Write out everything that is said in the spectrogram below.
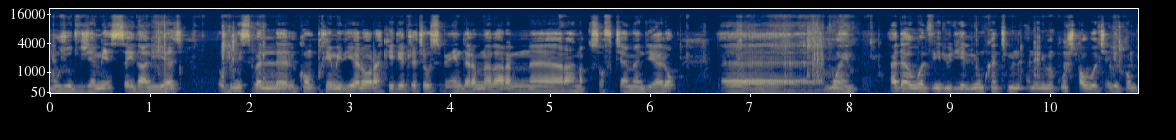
موجود في جميع الصيدليات. وبالنسبة لل comprimé ديالو راه كيدير 73 درهم نظرا راه نقصوا في الثمن ديالو. المهم آه، هذا هو الفيديو ديال اليوم. كنتمنى أنني ما نكونش طولت عليكم.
